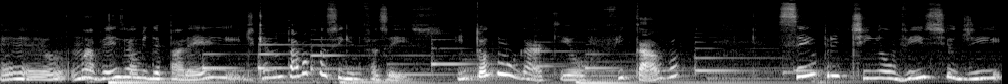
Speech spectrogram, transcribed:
É, uma vez eu me deparei de que eu não estava conseguindo fazer isso. Em todo lugar que eu ficava, sempre tinha o vício de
